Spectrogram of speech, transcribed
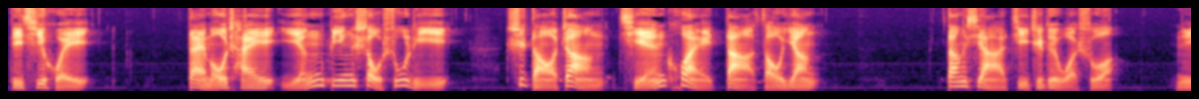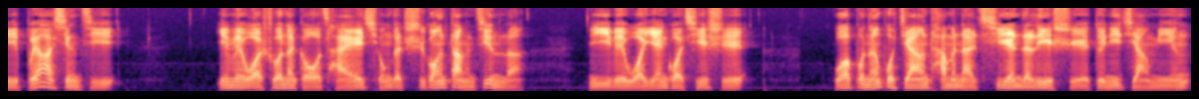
第七回，戴谋差迎宾受书礼，吃倒账钱快大遭殃。当下季之对我说：“你不要性急，因为我说那狗才穷得吃光当尽了，你以为我言过其实？我不能不将他们那奇人的历史对你讲明，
